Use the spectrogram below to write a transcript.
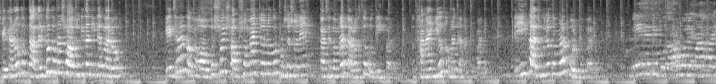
সেখানেও তো তাদেরকেও তোমরা সহযোগিতা নিতে পারো। এছাড়া তোমরা অবশ্যই সব সময়ের জন্য তো প্রশাসনের কাছে তোমরা দ্বারস্থ হতেই পারো। তো থানায় গিয়েও তোমরা জানাতে পারো। এই কাজগুলো তোমরা করতে পারো। মেয়েদেরকে বোঝাও মনে করা হয়।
